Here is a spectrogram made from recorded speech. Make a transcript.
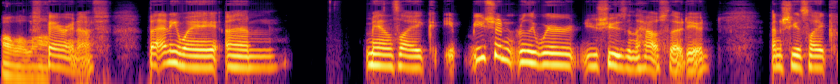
all along. Fair enough. But anyway, um, man's like, you shouldn't really wear your shoes in the house though, dude. And she's like,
